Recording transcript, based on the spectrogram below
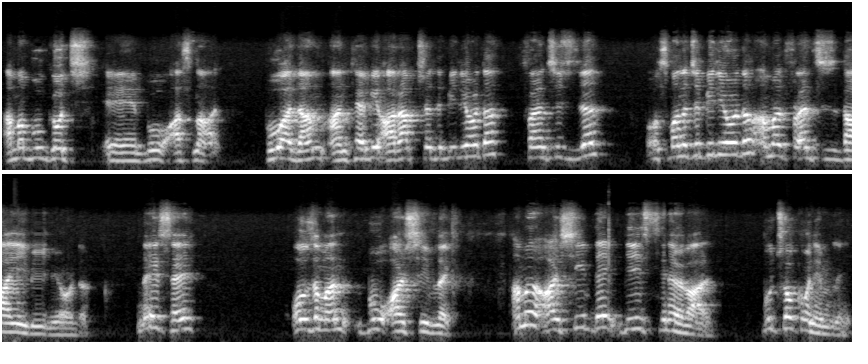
Ama bu göç, e, bu aslında bu adam Antebi Arapça da biliyordu, Fransızca, Osmanlıca biliyordu ama Fransızca daha iyi biliyordu. Neyse, o zaman bu arşivlik. Ama arşivde bir sınır var. Bu çok önemli.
